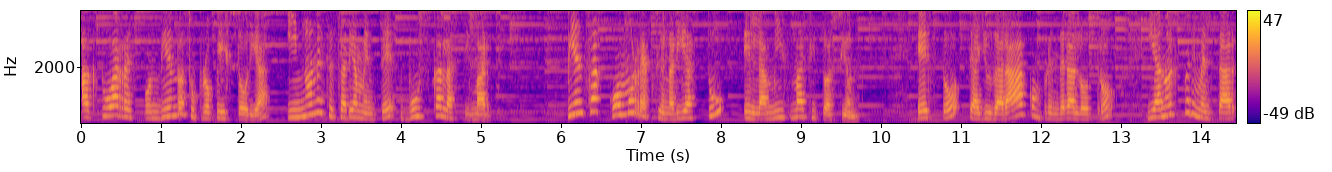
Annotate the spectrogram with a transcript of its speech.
actúa respondiendo a su propia historia y no necesariamente busca lastimarte. Piensa cómo reaccionarías tú en la misma situación. Esto te ayudará a comprender al otro y a no experimentar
